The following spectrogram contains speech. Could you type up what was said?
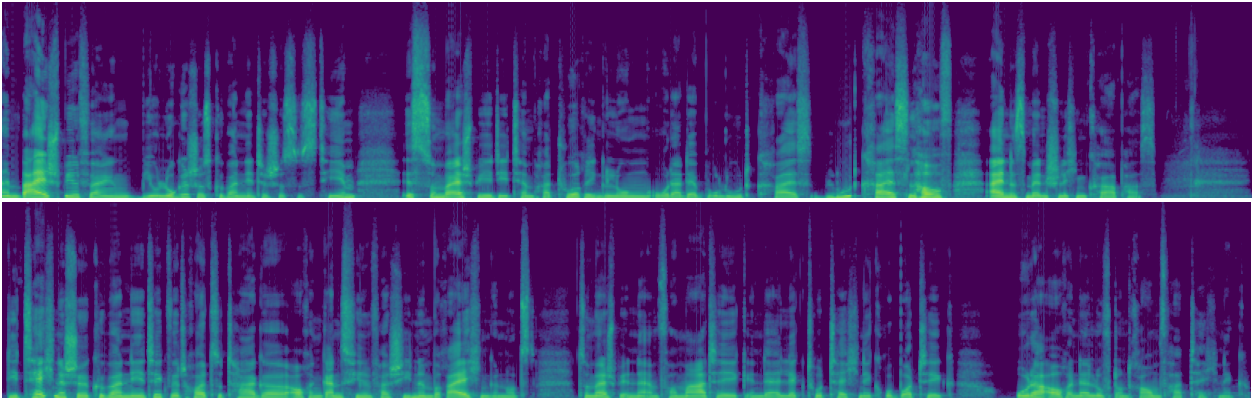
Ein Beispiel für ein biologisches kybernetisches System ist zum Beispiel die Temperaturregelung oder der Blutkreis, Blutkreislauf eines menschlichen Körpers. Die technische Kybernetik wird heutzutage auch in ganz vielen verschiedenen Bereichen genutzt, zum Beispiel in der Informatik, in der Elektrotechnik, Robotik oder auch in der Luft- und Raumfahrttechnik.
